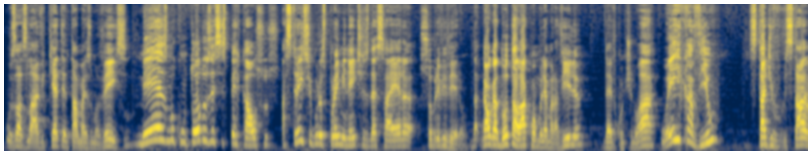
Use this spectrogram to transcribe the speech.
o Zaslav quer tentar mais uma vez, mesmo com todos esses percalços, as três figuras proeminentes dessa era sobreviveram. Da- Gal Gadot tá lá com a Mulher Maravilha, deve continuar. O Henry Cavill está, de, está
